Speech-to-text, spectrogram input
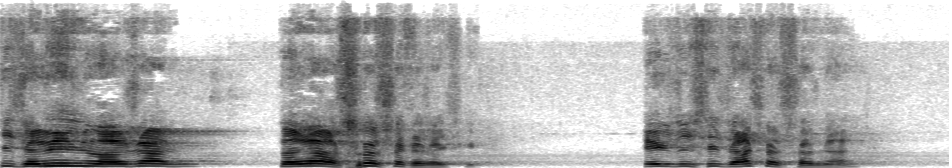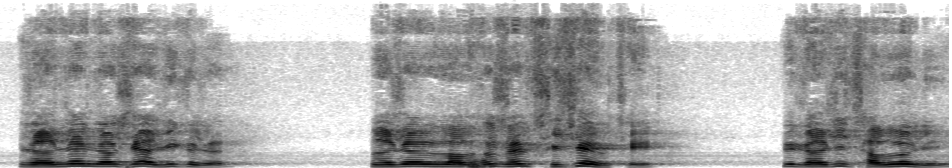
ती जमीन मारदान मला अस्वस्थ करायची. एक दिवशी जात असताना रांजणगावच्या अलीकडं माझ्या बाबासाहेब तिथे होते. मी गाडी थांबवली.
